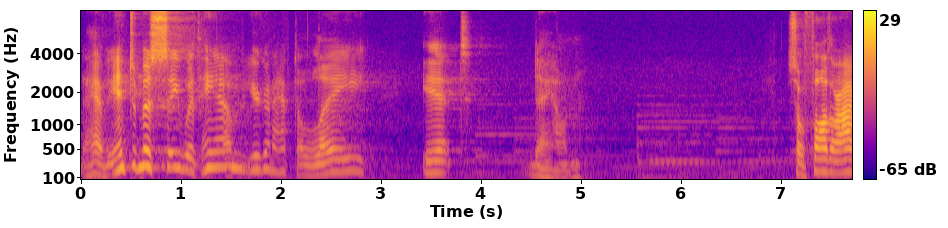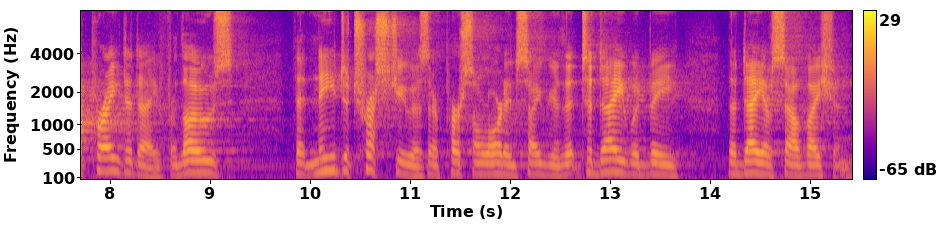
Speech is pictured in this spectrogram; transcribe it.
to have intimacy with Him, you're going to have to lay it down. So, Father, I pray today for those that need to trust you as their personal Lord and Savior, that today would be the day of salvation.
